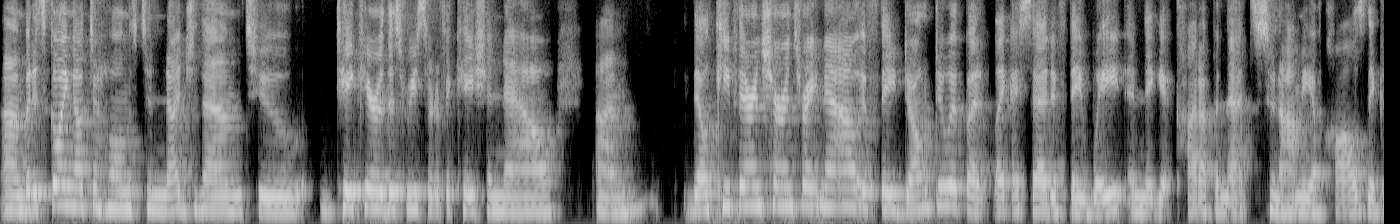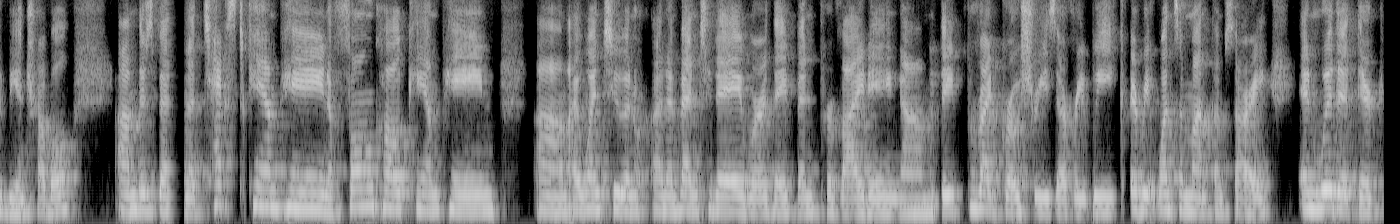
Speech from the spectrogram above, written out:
um, but it's going out to homes to nudge them to take care of this recertification now. Um, they'll keep their insurance right now if they don't do it but like i said if they wait and they get caught up in that tsunami of calls they could be in trouble. Um, there's been a text campaign a phone call campaign. Um, i went to an, an, event today where they've been providing um, they provide groceries every week every once a month i'm sorry. And with it they're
